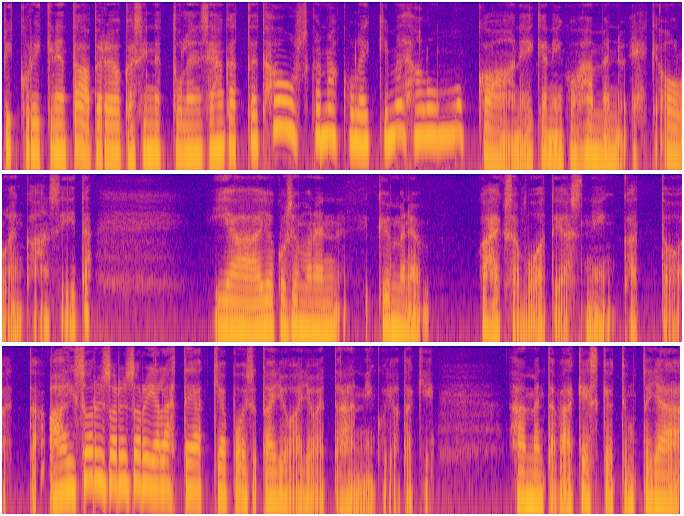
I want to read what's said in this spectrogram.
pikkuriikkinen taapero, joka sinne tulee, niin sehän katsoo, että hauska nakuleikki, mä haluan mukaan, eikä niin kuin hämmennyt ehkä ollenkaan siitä. Ja joku semmoinen 10-8-vuotias niin katsoo, että ai sori, sori, sori ja lähtee äkkiä pois ja tajuaa jo, että hän niin kuin jotakin – hämmentävää keskeytti, mutta jää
